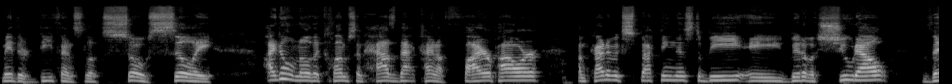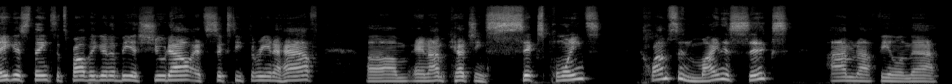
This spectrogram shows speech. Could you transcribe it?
made their defense look so silly. I don't know that Clemson has that kind of firepower. I'm kind of expecting this to be a bit of a shootout. Vegas thinks it's probably going to be a shootout at 63 and a half. Um, and I'm catching six points. Clemson minus six. I'm not feeling that.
